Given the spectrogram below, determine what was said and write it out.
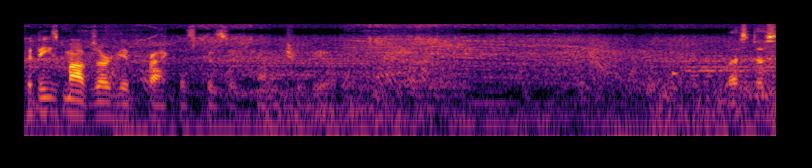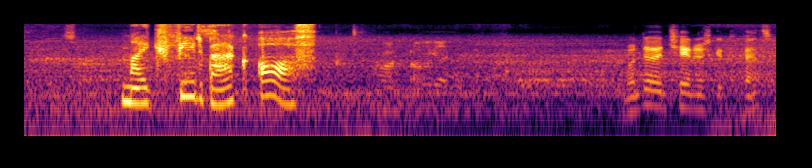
But these mobs are good practice because they're kind of trivial. West doesn't think so. Mic feedback off. When do enchanters get defensive?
